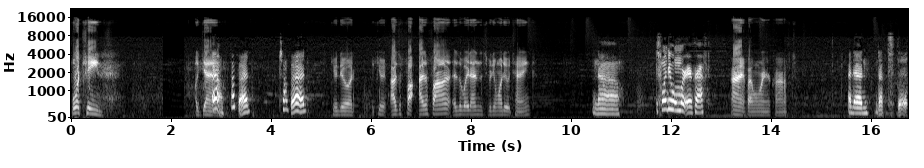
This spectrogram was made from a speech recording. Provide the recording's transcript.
Fourteen. Again. Oh, not bad. It's not bad. Can you do it? Can as a fi as a final as a way to end this video, want to do a tank? No. Just want to do one more aircraft. All right, if I want more aircraft. And then that's the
